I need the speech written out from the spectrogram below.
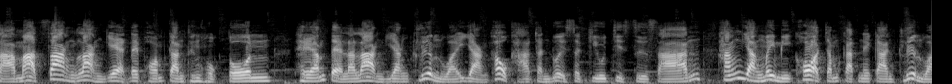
สามารถสร้างร่างแยกได้พร้อมกันถึง 6 ตนแถมแต่ละร่างยังเคลื่อนไหวอย่างเข้าขากันด้วยสกิลจิตสื่อสาร ทั้งยังไม่มีข้อจำกัดในการเคลื่อนไหว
